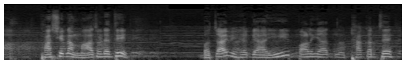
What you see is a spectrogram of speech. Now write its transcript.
ફાંસીના માથડેથી બચાવી ગયા એ પાળિયાદના ઠાકર છે.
